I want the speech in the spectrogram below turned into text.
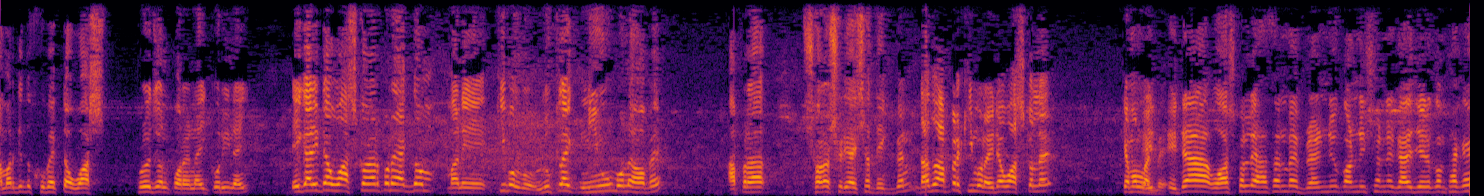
আমার কিন্তু খুব একটা ওয়াশ প্রয়োজন পড়ে নাই করি নাই। এই গাড়িটা ওয়াশ করার পরে একদম মানে কি বলব লুক লাইক নিউ মনে হবে। আপনারা সরাসরি আইসা দেখবেন। দাদু আপনার কি মনে হয়? এটা ওয়াশ করলে কেমন লাগবে? এটা ওয়াশ করলে হাসান ভাই ব্র্যান্ড নিউ কন্ডিশনের গাড়ি যেরকম থাকে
